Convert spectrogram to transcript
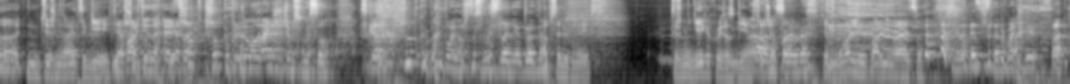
А, ну, тебе же не нравится гей, тебе Я, парни шутку, я нравятся. шут- шутку придумал раньше, чем смысл. Сказал шутку и понял, что смысла нет в этом. Абсолютно есть. Ты же не гей какой-то с геем А, ну встречаться. правильно. Тебе нормальные парни нравятся. Мне нравится нормальный пар.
